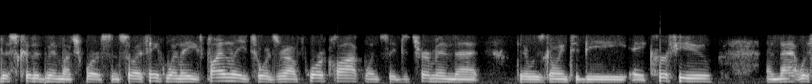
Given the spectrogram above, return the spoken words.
this could have been much worse. And so I think when they finally, towards around four o'clock, once they determined that there was going to be a curfew, and that was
